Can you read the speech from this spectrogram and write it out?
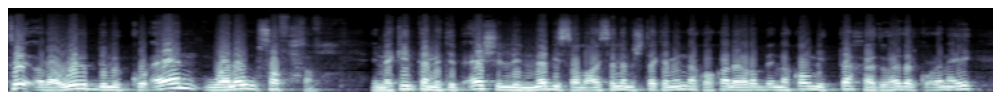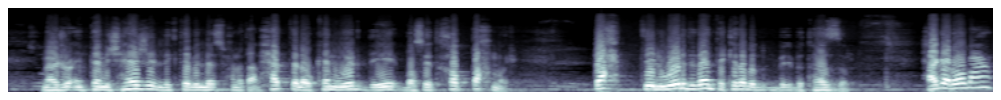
تقرأ ورد من القرآن ولو صفحة. إنك أنت ما تبقاش اللي النبي صلى الله عليه وسلم اشتكى منك وقال يا رب إن قومي اتخذوا هذا القرآن إيه؟ مهجور أنت مش هاجر لكتاب الله سبحانه وتعالى. حتى لو كان ورد إيه؟ بسيط. خط أحمر. تحت الورد ده أنت كده بت- بتهزر. الحاجة الرابعة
